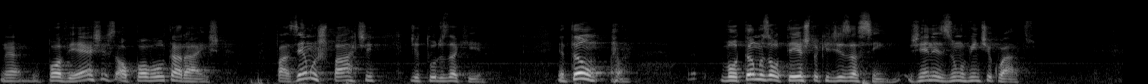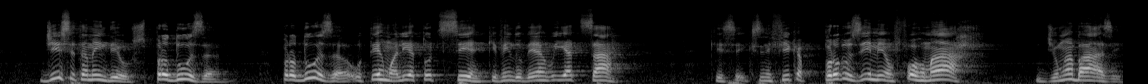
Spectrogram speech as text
Né? Do pó viestes ao pó voltarás. Fazemos parte de tudo daqui. Então, voltamos ao texto que diz assim, Gênesis 1, 24. Disse também Deus: produza. Produza, o termo ali é totse, que vem do verbo yatzar, que, que significa produzir mesmo, formar de uma base.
